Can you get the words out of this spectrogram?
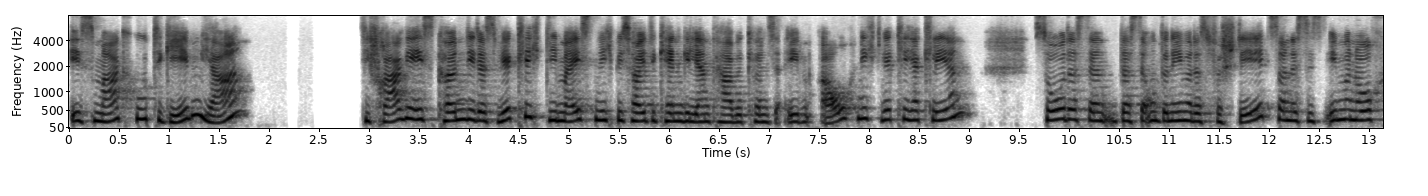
es mag gute geben, ja, die Frage ist, können die das wirklich? Die meisten, die ich bis heute kennengelernt habe, können es eben auch nicht wirklich erklären so, dass der, dass der Unternehmer das versteht, sondern es ist immer noch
